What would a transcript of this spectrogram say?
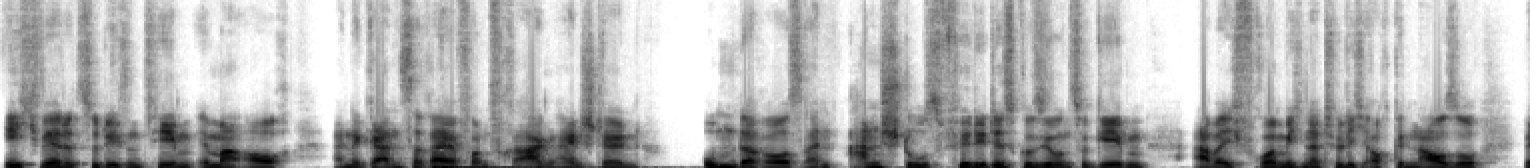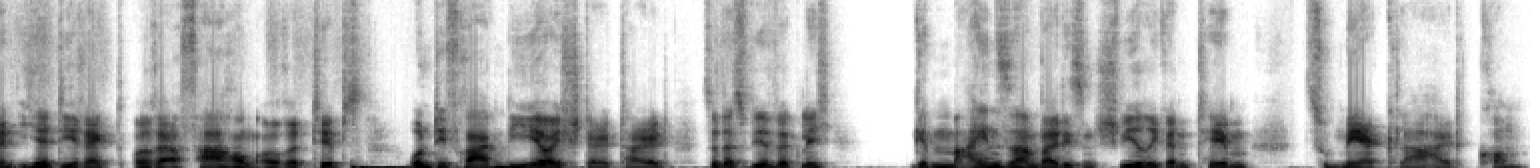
Ich werde zu diesen Themen immer auch eine ganze Reihe von Fragen einstellen, um daraus einen Anstoß für die Diskussion zu geben. Aber ich freue mich natürlich auch genauso, wenn ihr direkt eure Erfahrungen, eure Tipps und die Fragen, die ihr euch stellt, teilt, sodass wir wirklich gemeinsam bei diesen schwierigen Themen zu mehr Klarheit kommen.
